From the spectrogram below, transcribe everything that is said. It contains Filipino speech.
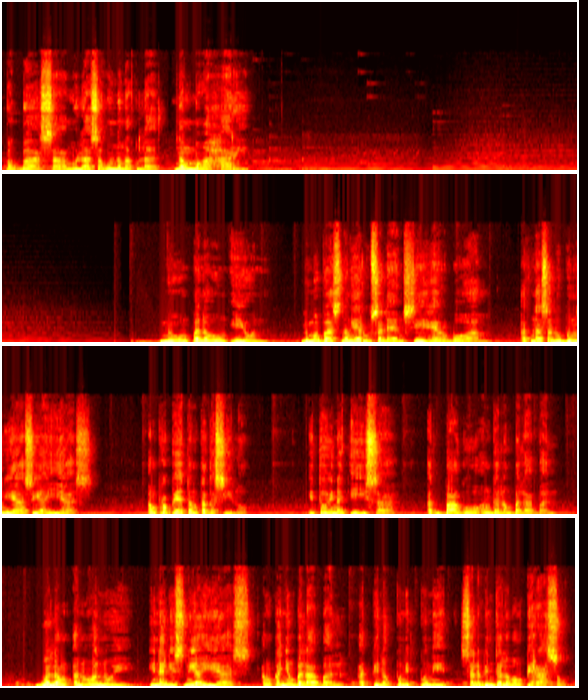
Pagbasa mula sa unang aklat ng mga hari. Noong panahong iyon, lumabas ng Jerusalem si Jeroboam at nasa lubong niya si Ahihas, ang propetang taga-silo. Ito'y nag-iisa at bago ang dalang balabal. Walang ano-ano'y inalis ni Ahihas ang kanyang balabal at pinagpunit-punit sa labindalawang piraso.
